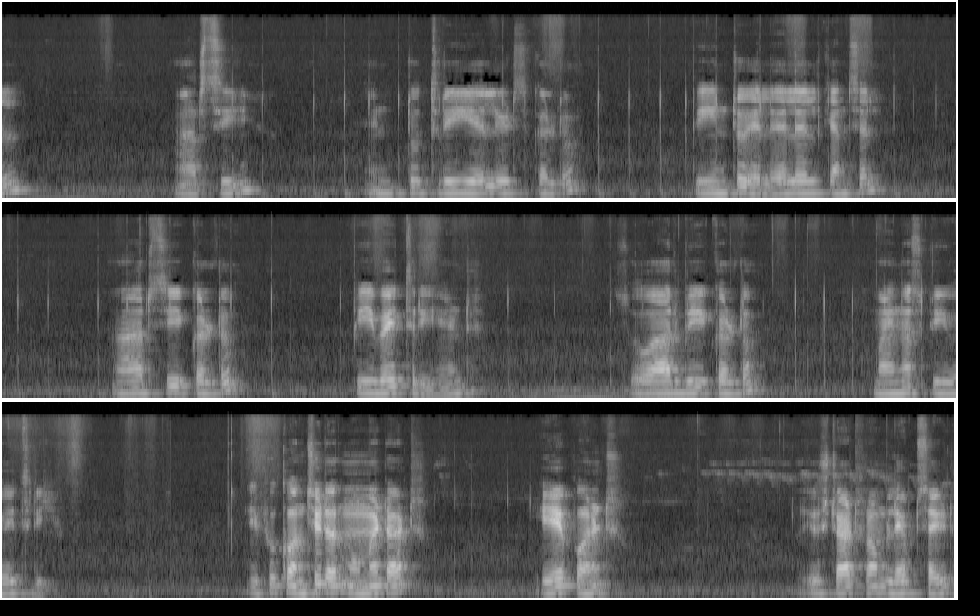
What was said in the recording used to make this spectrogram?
L RC into 3L it's equal to P into L. L, L cancel RC equal to P by 3 and so RB equal to minus P by 3. If you consider moment at A point, you start from left side.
